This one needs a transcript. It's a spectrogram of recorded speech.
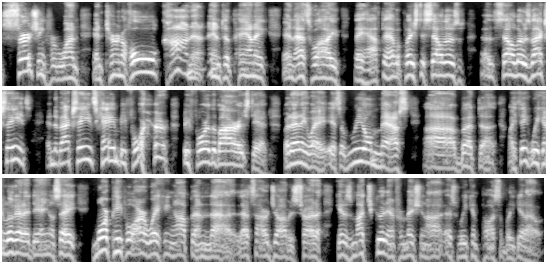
searching for one and turn a whole continent into panic. And that's why they have to have a place to sell those uh, sell those vaccines. And the vaccines came before before the virus did. But anyway it's a real mess. Uh, but uh, i think we can look at it daniel and say more people are waking up. And uh, that's our job is try to get as much good information out as we can possibly get out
